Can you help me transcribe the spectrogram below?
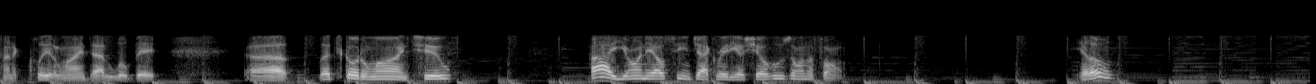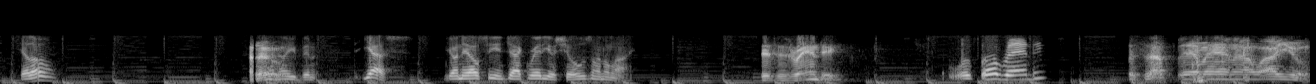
kind of clear the lines out a little bit. Uh, let's go to line two. Hi, you're on the LC and Jack Radio Show. Who's on the phone? Hello. Hello. I know Hello, you've been. Yes, you're on the LC and Jack Radio Show. Who's on the line? this is Randy. What's up, Randy? What's up there, man? How are you?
